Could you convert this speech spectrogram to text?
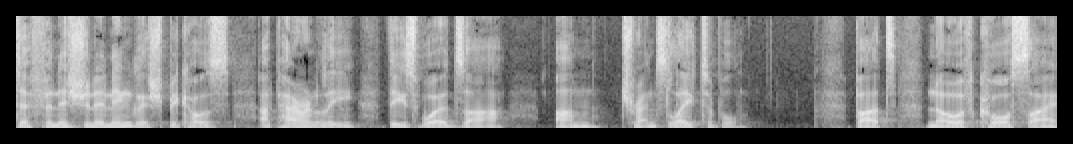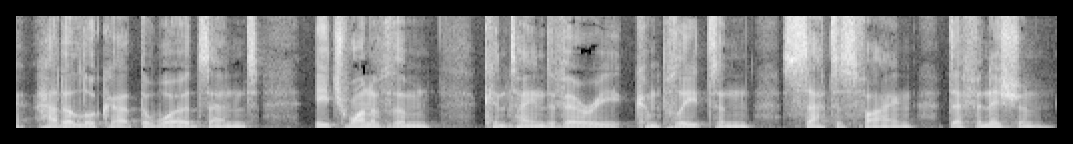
definition in English because apparently these words are untranslatable. But no, of course, I had a look at the words and each one of them contained a very complete and satisfying definition.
